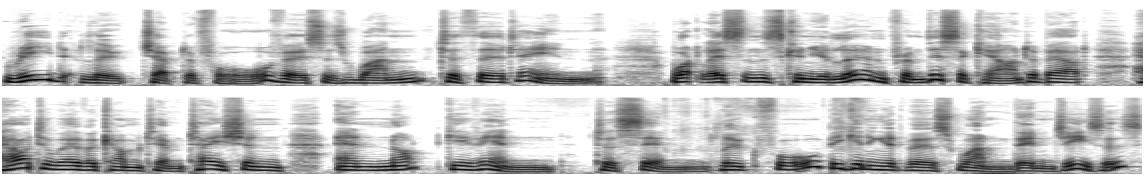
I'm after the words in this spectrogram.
Read Luke chapter 4, verses 1 to 13. What lessons can you learn from this account about how to overcome temptation and not give in to sin. Luke 4, beginning at verse 1. Then Jesus,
